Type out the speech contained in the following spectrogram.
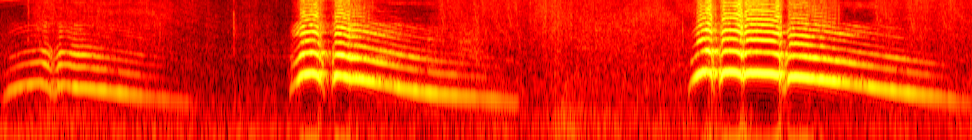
Woohoo! Woohoo! Woohoo!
